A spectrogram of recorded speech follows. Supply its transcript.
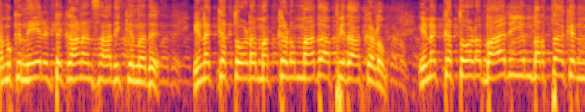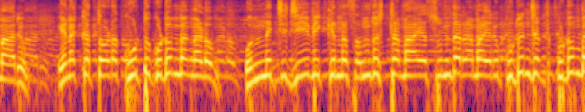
നമുക്ക് നേരിട്ട് കാണാൻ സാധിക്കുന്നത്. ഇണക്കത്തോടെ മക്കളും മാതാപിതാക്കളും ഇണക്കത്തോടെ ഭാര്യയും ഭർത്താക്കന്മാരും ഇണക്കത്തോടെ കൂട്ടുകുടുംബങ്ങളും ഒന്നിച്ച് ജീവിക്കുന്ന സന്തുഷ്ടമായ സുന്ദരമായ ഒരു കുടുംബ കുടുംബ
